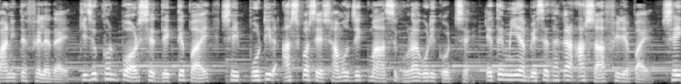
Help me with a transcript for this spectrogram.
পানিতে ফেলে দেয়। কিছুক্ষণ পর সে দেখতে পায় সেই পটির আশপাশে সামুদ্রিক মাছ ঘোরাঘুরি করছে। এতে মিয়া বেঁচে থাকার আশা ফিরে পায়। সেই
